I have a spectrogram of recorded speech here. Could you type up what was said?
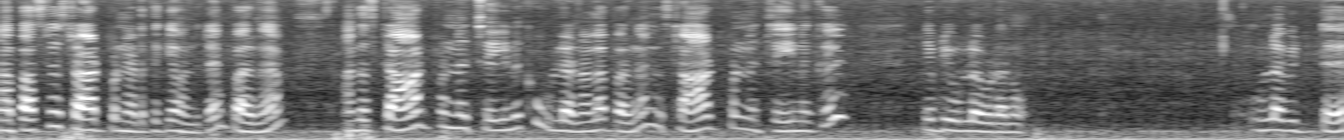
நான் ஃபஸ்ட்டு ஸ்டார்ட் பண்ண இடத்துக்கே வந்துட்டேன். பாருங்கள் அந்த ஸ்டார்ட் பண்ண செயினுக்கு உள்ள நல்லா பாருங்கள் அந்த ஸ்டார்ட் பண்ண செயினுக்கு இப்படி உள்ள விடணும்? உள்ளே விட்டு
